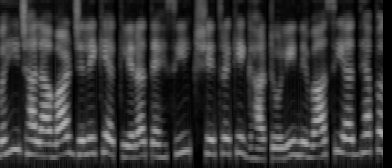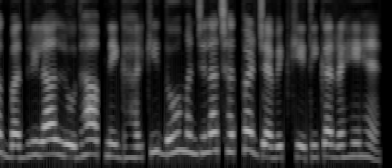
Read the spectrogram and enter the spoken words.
वहीं झालावाड़ ज़िले के अकलेरा तहसील क्षेत्र के घाटोली निवासी अध्यापक बद्रीलाल लोधा अपने घर की दो मंजिला छत पर जैविक खेती कर रहे हैं।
